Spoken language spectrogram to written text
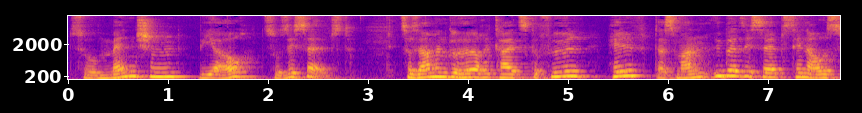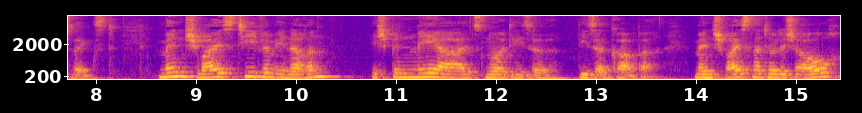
zu Menschen wie auch zu sich selbst. Zusammengehörigkeitsgefühl hilft, dass man über sich selbst hinauswächst. Mensch weiß tief im Inneren, ich bin mehr als nur diese, dieser Körper. Mensch weiß natürlich auch,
